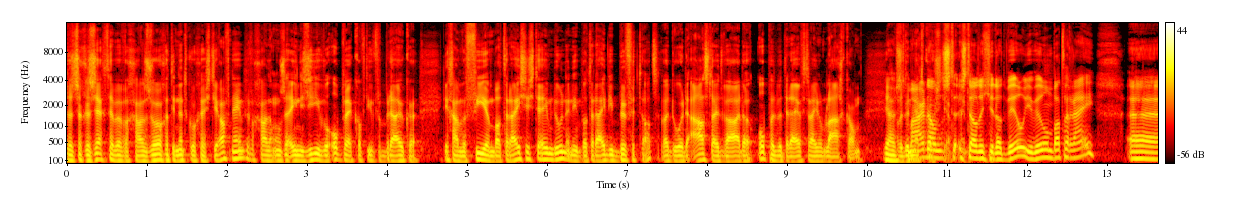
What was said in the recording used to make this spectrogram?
Dat ze gezegd hebben, we gaan zorgen dat die netcongestie afneemt. We gaan onze energie die we opwekken of die we verbruiken... die gaan we via een batterijsysteem doen. En die batterij die buffert dat. Waardoor de aansluitwaarde op het bedrijventerrein omlaag kan. Juist, maar dan stel dat je dat wil. Je wil een batterij. Uh,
